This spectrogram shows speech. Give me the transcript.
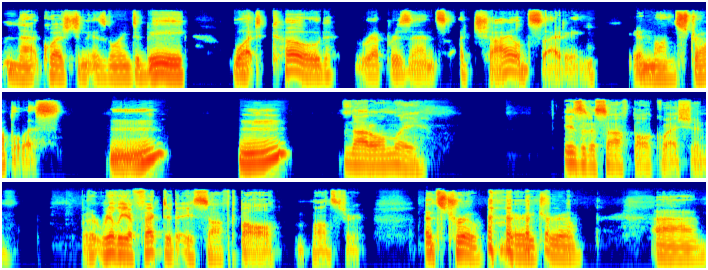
And that question is going to be what code represents a child sighting in Monstropolis? Hmm? Hmm? Not only is it a softball question, but it really affected a softball monster. That's true. Very true. Um,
